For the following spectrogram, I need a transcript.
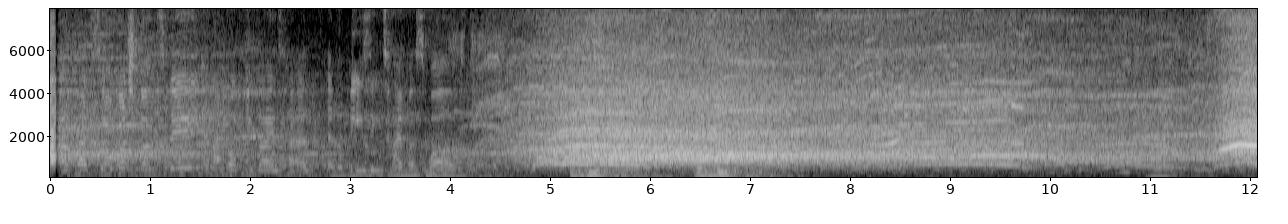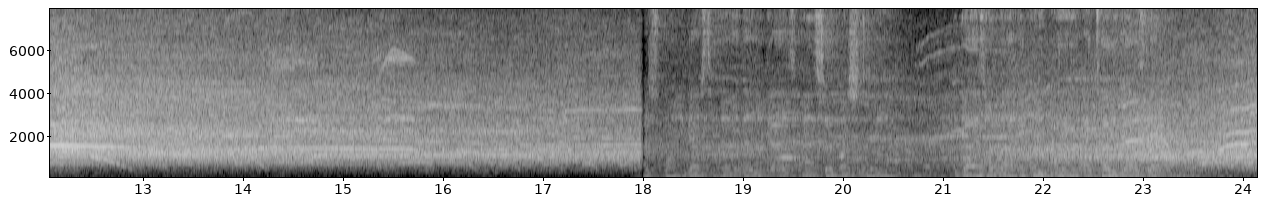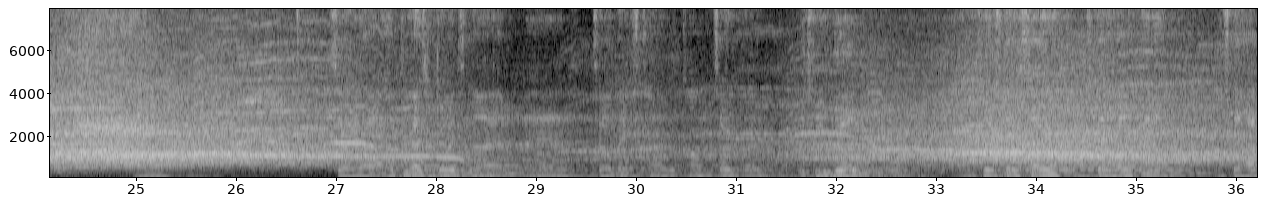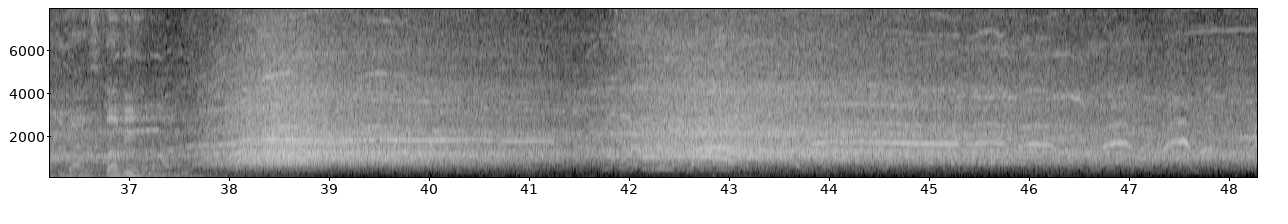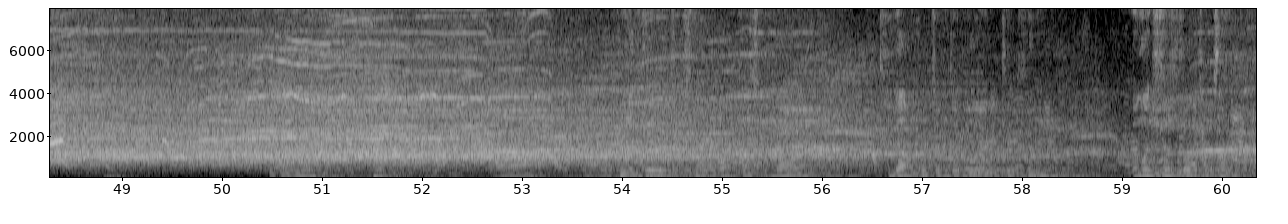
I had so much fun today, and I hope you guys had an amazing time as well. Thank you. Love you. I just want you guys to know that you guys mean so much to me. You guys are my everything. I tell you guys that. Um, so yeah, I hope you guys enjoyed tonight. And till next time we come to Oakland, which we will. Um, please stay safe, stay healthy, and stay happy, guys. Love you. 기가 아플 정도로 이렇게 큰 응원 주셔서 너무 감사합니다.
